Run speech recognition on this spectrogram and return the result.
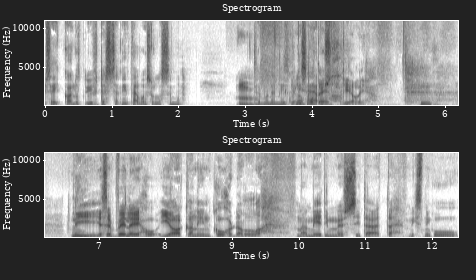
seikkailut yhdessä, niin tämä voisi olla semmoinen Mm, Semmoinen niin potentiaalia. Mm. Niin, ja se Veleho Iakanin kohdalla mä mietin myös sitä, että miksi, niinku,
